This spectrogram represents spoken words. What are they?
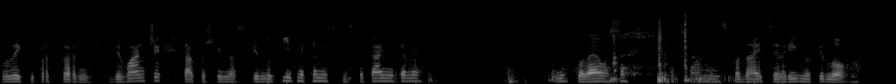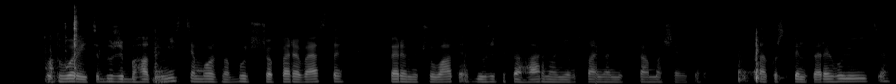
Великий просторний диванчик, також він у нас з підлокітниками, з підстаканниками. І в колеосах так само він складається в рівну підлогу. Утворюється дуже багато місця, можна будь-що перевезти, переночувати. Дуже така гарна універсальна містка машинка. Також спинка регулюється,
